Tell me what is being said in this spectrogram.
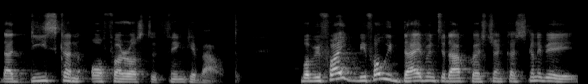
that these can offer us to think about. But before I, before we dive into that question, because it's going to be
